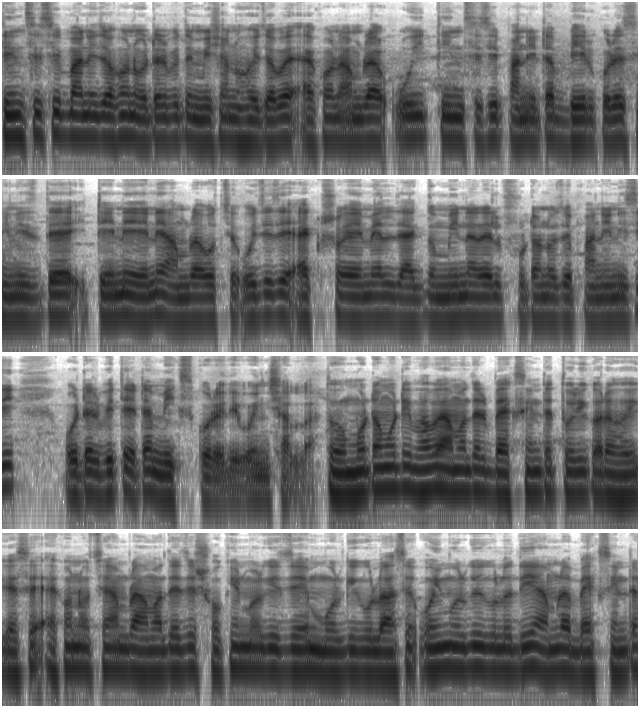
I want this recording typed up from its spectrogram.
তিন সিসি পানি যখন ওইটার ভিতরে মিশানো হয়ে যাবে, এখন আমরা ওই তিন সিসি পানিটা বের করে সিনিস দিয়ে টেনে এনে আমরা হচ্ছে ওই যে যে একশো এম এল যে একদম মিনারেল ফুটানো যে পানি নিছি, ওইটার ভিতরে এটা মিক্স করে দিব ইনশাল্লাহ। তো মোটামুটিভাবে আমাদের ভ্যাকসিনটা তৈরি করা হয়ে গেছে। এখন হচ্ছে আমরা আমাদের যে শৌখিন মুরগির যে মুরগিগুলো আছে ওই মুরগিগুলো দিয়ে আমরা ভ্যাকসিনটা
